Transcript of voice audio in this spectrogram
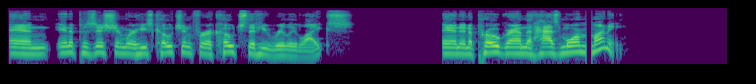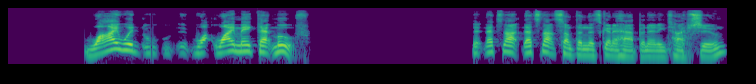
and in a position where he's coaching for a coach that he really likes and in a program that has more money. Why would why make that move? That's not that's not something that's going to happen anytime soon.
